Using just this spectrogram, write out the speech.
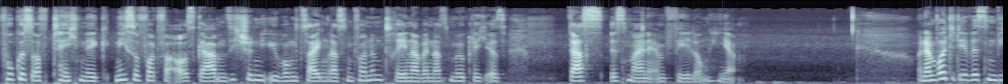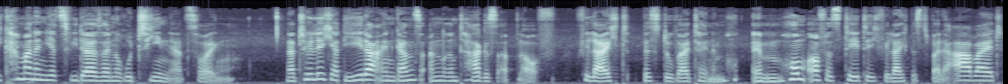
Fokus auf Technik, nicht sofort verausgaben, sich schön die Übung zeigen lassen von einem Trainer, wenn das möglich ist. Das ist meine Empfehlung hier. Und dann wolltet ihr wissen, wie kann man denn jetzt wieder seine Routinen erzeugen? Natürlich hat jeder einen ganz anderen Tagesablauf. Vielleicht bist du weiterhin im, im Homeoffice tätig, vielleicht bist du bei der Arbeit.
